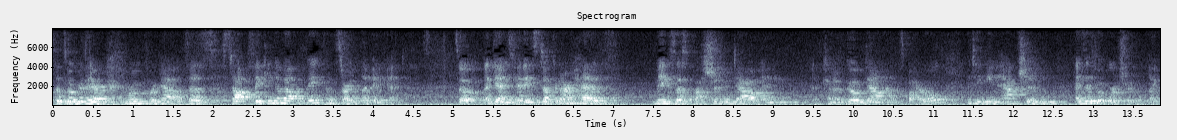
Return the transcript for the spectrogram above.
that's over there, Room for Doubt, says, Stop thinking about faith and start living it. So, again, getting stuck in our heads makes us question and doubt and kind of go down that spiral and taking action as if it were true. Like,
